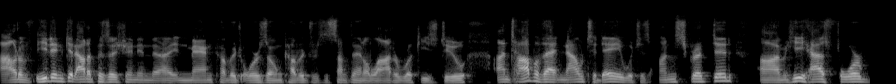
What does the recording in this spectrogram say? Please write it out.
out of he didn't get out of position in the in man coverage or zone coverage, which is something that a lot of rookies do. On top of that, now today, which is unscripted, um, he has four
